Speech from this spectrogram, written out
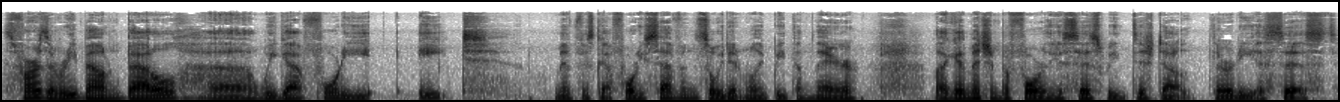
As far as the rebound battle, uh, we got 48. Memphis got 47, so we didn't really beat them there. Like I mentioned before, the assists, we dished out 30 assists.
